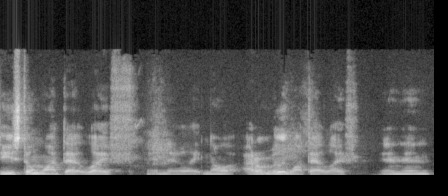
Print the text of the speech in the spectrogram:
do you still want that life? And they're like, no, I don't really want that life. And then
